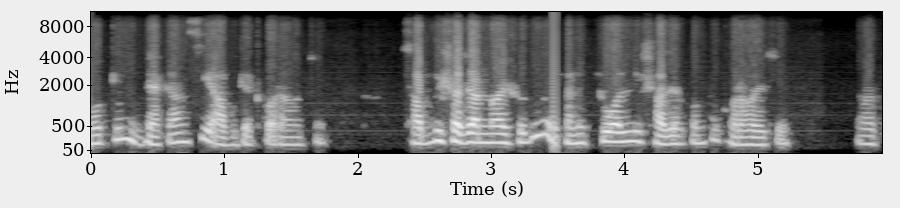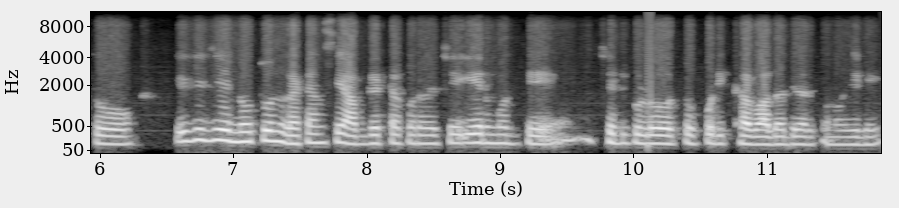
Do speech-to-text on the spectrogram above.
নতুন ভ্যাকান্সি আপডেট করা হচ্ছে। ছাব্বিশ হাজার নয় শুধু, এখানে চুয়াল্লিশ হাজার পর্যন্ত করা হয়েছে। তো এই যে যে নতুন ভ্যাকান্সি আপডেটটা করা হয়েছে, এর মধ্যে সেগুলো তো পরীক্ষা বাধা দেওয়ার কোনো ই নেই।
